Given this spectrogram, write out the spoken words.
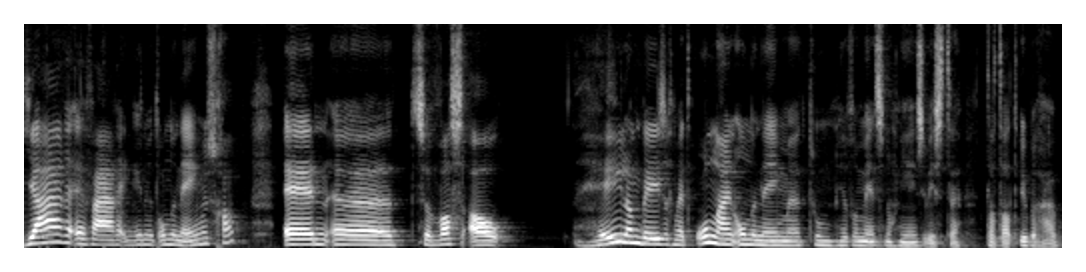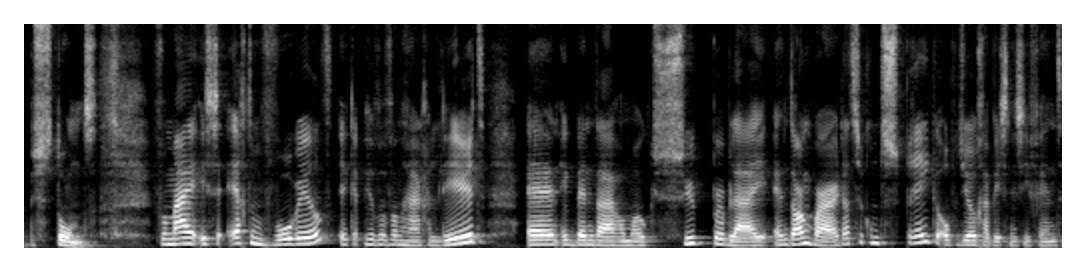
jaren ervaring in het ondernemerschap. En uh, ze was al heel lang bezig met online ondernemen toen heel veel mensen nog niet eens wisten dat dat überhaupt bestond. Voor mij is ze echt een voorbeeld. Ik heb heel veel van haar geleerd en ik ben daarom ook super blij en dankbaar dat ze komt spreken op het Yoga Business Event.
